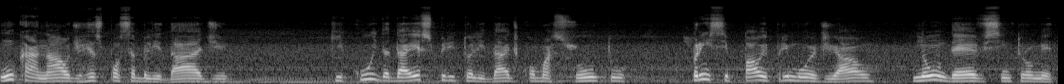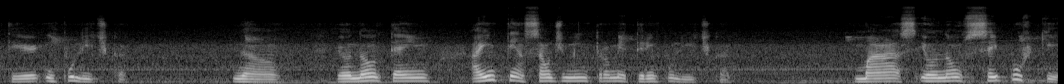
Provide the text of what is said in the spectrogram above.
um canal de responsabilidade que cuida da espiritualidade como assunto principal e primordial não deve se intrometer em política. Não. Eu não tenho a intenção de me intrometer em política. Mas eu não sei porquê.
